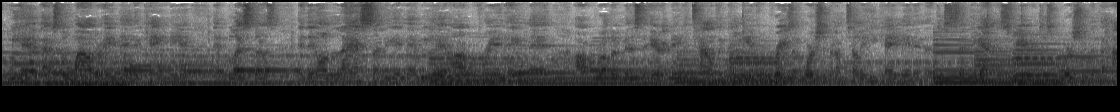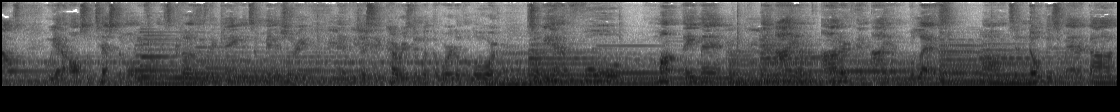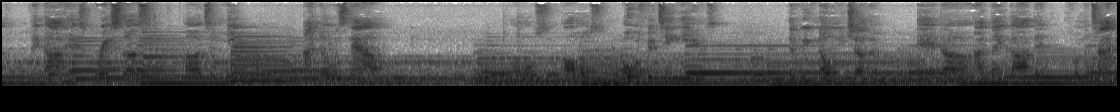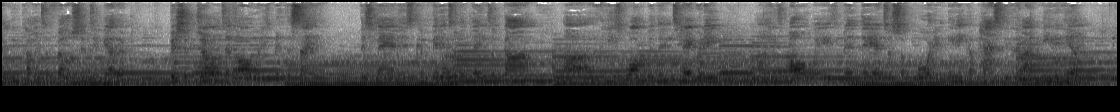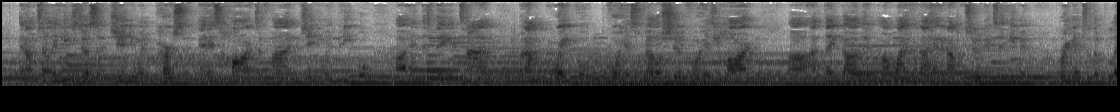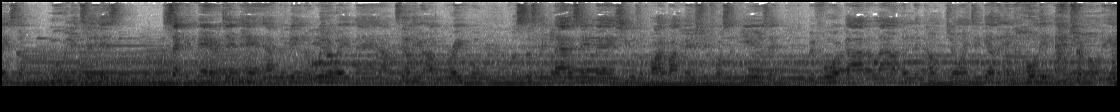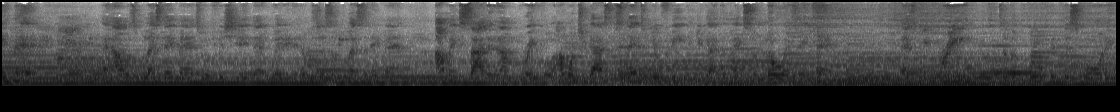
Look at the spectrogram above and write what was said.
We had Pastor Wilder, amen, that came in and blessed us. And then on last Sunday, amen, we had our friend, amen, our brother, Minister Eric David Townsend, come in for praise and worship. And I'm telling you, he came in and just set the atmosphere and just worshiped in the house. We had an awesome testimony from his cousins that came into ministry. And we just encouraged them with the word of the Lord. So we had a full month, amen. And I am honored and I am blessed um, to know this man of God God has graced us uh, to meet. I know it's now almost almost over 15 years that we've known each other, and uh, I thank God that from the time that we've come into fellowship together, Bishop Jones has always been the same. This man is committed to the things of God. Uh, he's walked with integrity. Uh, he's always been there to support in any capacity that I needed him. And I'm telling you, he's just a genuine person. And it's hard to find genuine people uh, in this day and time. But I'm grateful for his fellowship, for his heart. Uh, I thank God that my wife and I had an opportunity to even bring him to the place of moving into his second marriage, amen, after being a widow, amen. I'm telling you, I'm grateful for Sister Gladys, amen. She was a part of our ministry for some years, and before God allowed them to come join together in holy matrimony, amen. I was blessed, amen, to officiate that wedding, and it was just a blessing, amen. I'm excited and I'm grateful. I want you guys to stand to your feet, and you got to make some noise, amen. As we bring to the pulpit this morning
